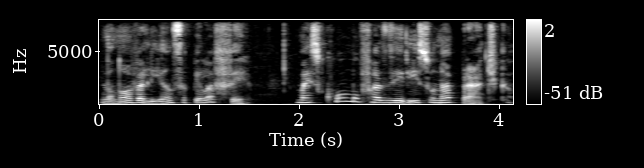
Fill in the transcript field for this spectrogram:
na nova aliança, pela fé. Mas como fazer isso na prática?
